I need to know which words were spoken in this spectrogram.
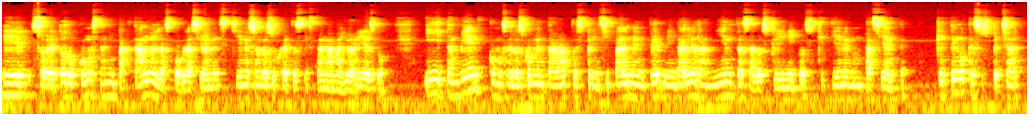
eh, sobre todo cómo están impactando en las poblaciones, quiénes son los sujetos que están a mayor riesgo. Y también, como se los comentaba, pues principalmente brindarle herramientas a los clínicos que tienen un paciente ¿Qué tengo que sospechar?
